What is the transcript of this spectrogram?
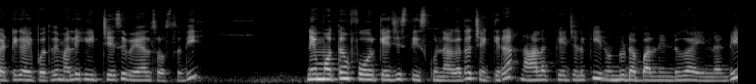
గట్టిగా అయిపోతుంది. మళ్ళీ హీట్ చేసి వేయాల్సి వస్తుంది. నేను మొత్తం ఫోర్ కేజీస్ తీసుకున్నా కదా చక్కెర. నాలుగు కేజీలకి రెండు డబ్బాలు నిండుగా అయిందండి.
